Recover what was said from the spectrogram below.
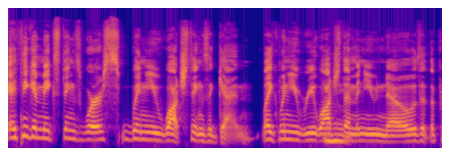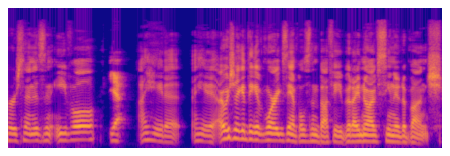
I think it makes things worse when you watch things again. Like when you rewatch Mhm. them and you know that the person isn't evil. Yeah. I hate it. I hate it. I wish I could think of more examples than Buffy, but I know I've seen it a bunch.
